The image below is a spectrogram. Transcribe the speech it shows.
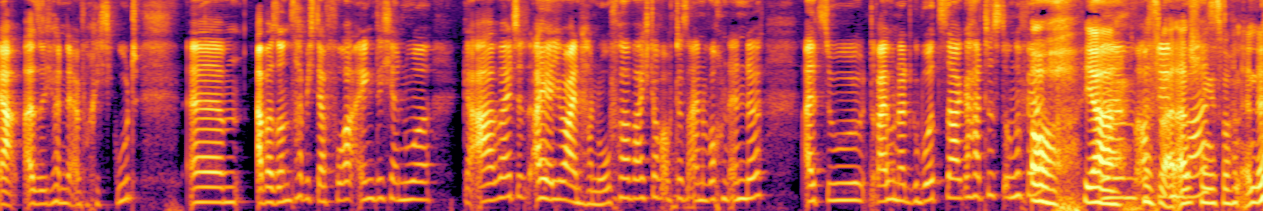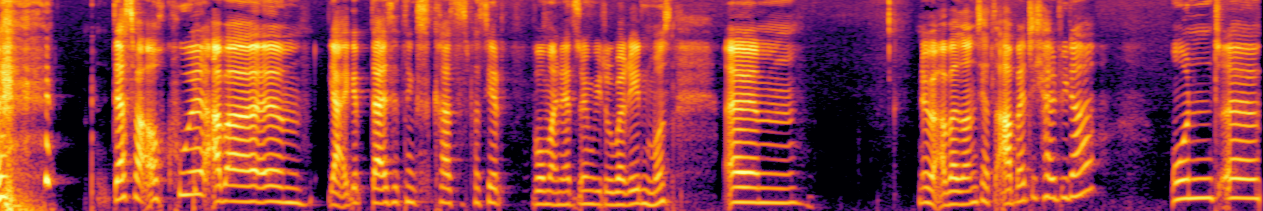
ja, also ich fand den einfach richtig gut. Ähm, aber sonst habe ich davor eigentlich ja nur gearbeitet. Ah ja, ich war in Hannover, war ich doch auch das eine Wochenende, als du 300 Geburtstage hattest ungefähr. Oh, ja, Ähm, das war ein anstrengendes Wochenende. Das war auch cool, aber ähm, ja, da ist jetzt nichts Krasses passiert, wo man jetzt irgendwie drüber reden muss. Ähm, nö, aber sonst jetzt arbeite ich halt wieder und äh,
